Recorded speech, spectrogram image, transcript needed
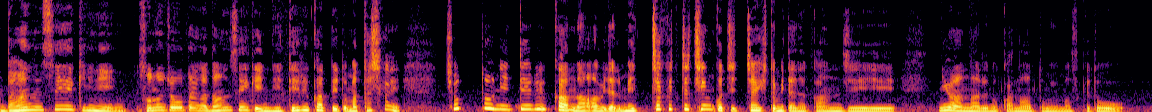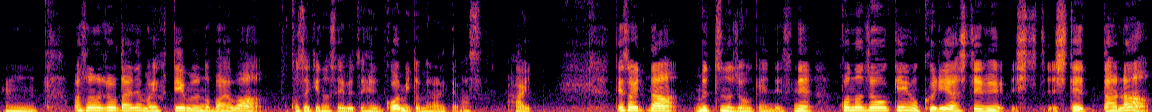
男性器に、その状態が男性器に似てるかっていうと、まあ確かにちょっと似てるかな、みたいな、めちゃくちゃチンコちっちゃい人みたいな感じにはなるのかなと思いますけど、うん。まあその状態でも FTM の場合は、戸籍の性別変更は認められてます。はい。で、そういった6つの条件ですね。この条件をクリアしてる、してたら、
